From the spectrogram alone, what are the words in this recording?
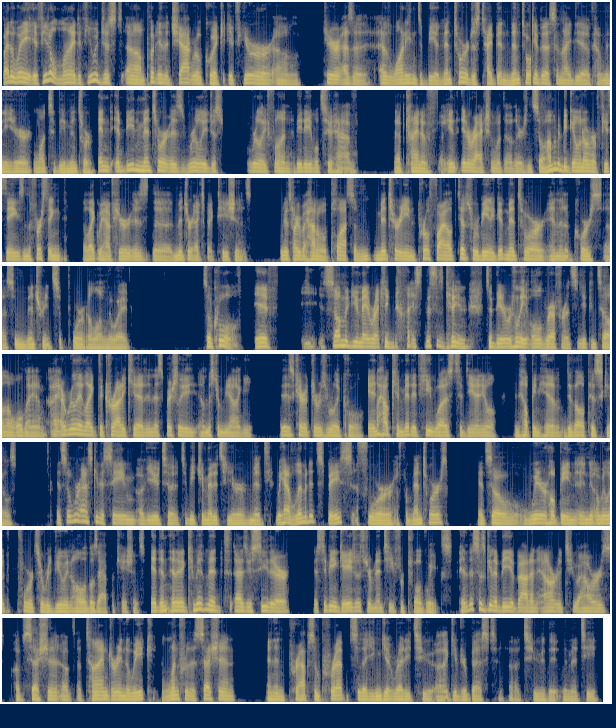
By the way, if you don't mind, if you would just um, put in the chat real quick, if you're um, here as a as wanting to be a mentor, just type in mentor. Give us an idea of how many here want to be a mentor. And and being mentor is really just really fun being able to have that kind of in, interaction with others. And so I'm going to be going over a few things. And the first thing I like we have here is the mentor expectations. We're going to talk about how to apply some mentoring profile tips for being a good mentor. And then, of course, uh, some mentoring support along the way. So cool. If some of you may recognize this is getting to be a really old reference. You can tell how old I am. I, I really like the Karate Kid and especially uh, Mr. Miyagi. His character was really cool and how committed he was to Daniel and helping him develop his skills. And so we're asking the same of you to, to be committed to your mentee. We have limited space for, for mentors. And so we're hoping and we look forward to reviewing all of those applications. And, and, and a commitment, as you see there, is to be engaged with your mentee for 12 weeks. And this is going to be about an hour to two hours of session of, of time during the week, one for the session, and then perhaps some prep so that you can get ready to uh, give your best uh, to the, the mentee.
